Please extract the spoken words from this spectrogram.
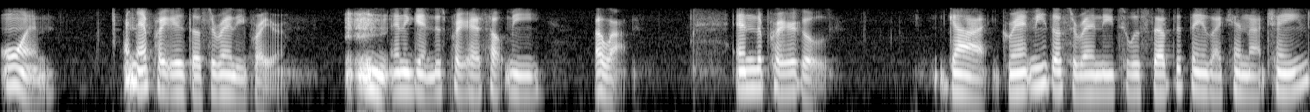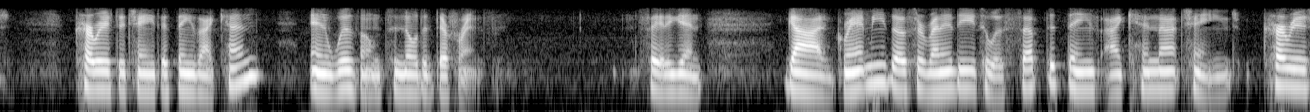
on. And that prayer is the serenity prayer. and again, this prayer has helped me a lot. And the prayer goes God, grant me the serenity to accept the things I cannot change, courage to change the things I can, and wisdom to know the difference. Say it again. God, grant me the serenity to accept the things I cannot change, courage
